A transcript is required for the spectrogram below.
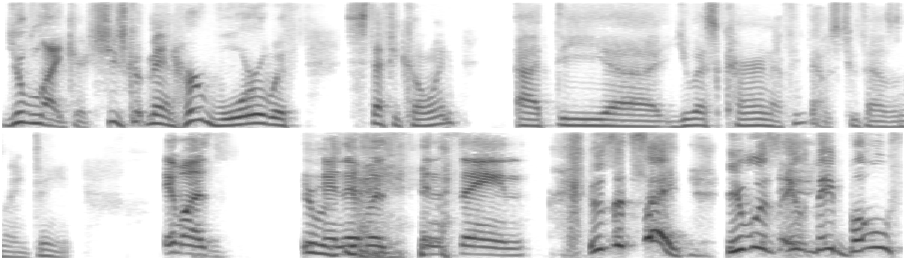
you'll like her. She's good, man. Her war with Steffi Cohen at the uh, U.S. Kern. I think that was 2019. It was. It was, and it was insane. It was insane. It was. It, they both.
